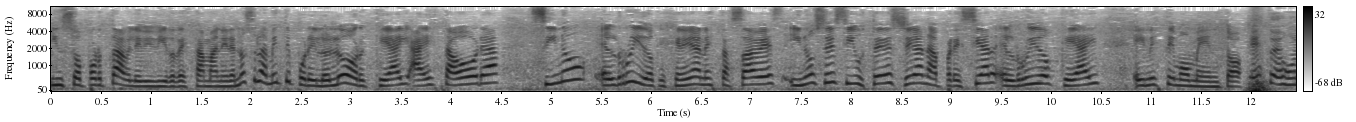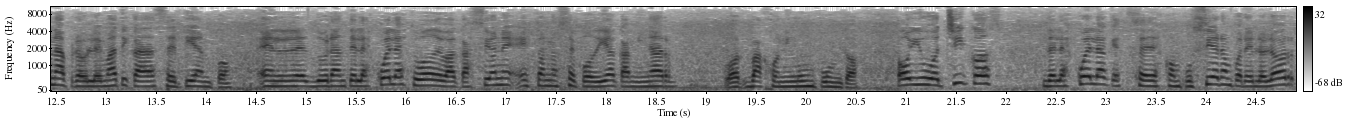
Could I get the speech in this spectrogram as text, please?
insoportable vivir de esta manera, no solamente por el olor que hay a esta hora, sino el ruido que generan estas aves y no sé si ustedes llegan a apreciar el ruido que hay en este momento. Esto es una problemática de hace tiempo. durante la escuela estuvo de vacaciones, esto no se podía caminar bajo ningún punto. Hoy hubo chicos de la escuela que se descompusieron por el olor.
